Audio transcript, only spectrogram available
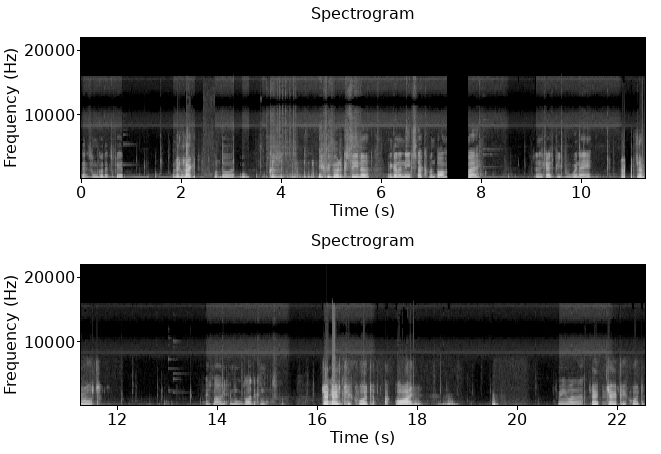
Get some good experience. Bit laggy. Because if we build a casino, we're gonna need to stack up on diamond anyway. In case people win it. It's emeralds. It's not only emeralds, like the can. Joe's pick wood. Uh, why? What do you mean by that? Joe, Joe Pickwood.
